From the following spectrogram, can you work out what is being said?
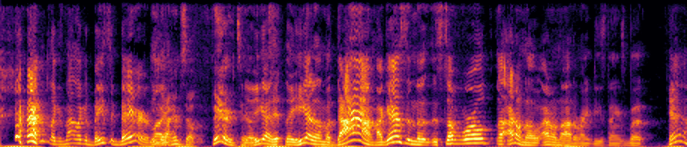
like it's not like a basic bear. He like got himself a fairy tale. he got like, he got him a dime, I guess, in the, the stuff world. I don't know. I don't know how to rank these things, but yeah.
